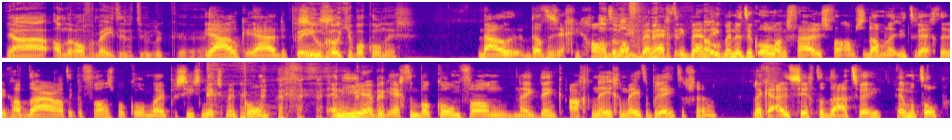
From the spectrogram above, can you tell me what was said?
Ja, anderhalve meter natuurlijk. eh. Ja, ook. Ja, de, Ik weet precies. hoe groot je balkon is. Nou, dat is echt gigantisch. Anderhalve Ik ben, echt, ik, ben, Oh. ik ben natuurlijk onlangs verhuisd van Amsterdam naar Utrecht. En ik had, daar had ik een Frans balkon waar je precies niks mee kon. en hier heb ik echt een balkon van, nee, ik denk 8, 9 meter breed of zo. Lekker uitzicht op de A2. Helemaal top.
